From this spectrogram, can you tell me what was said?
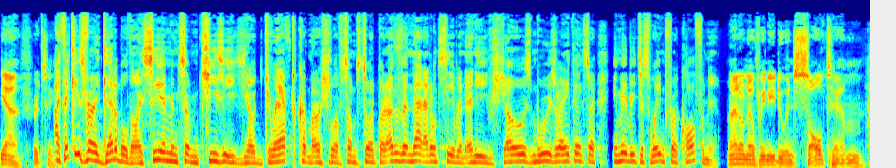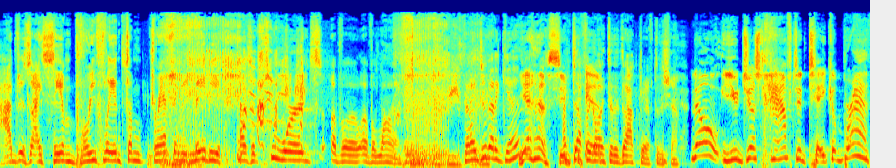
Yeah, Fritzy. I think he's very gettable, though. I see him in some cheesy, you know, draft commercial of some sort. But other than that, I don't see him in any shows, movies, or anything. So he may be just waiting for a call from you. I don't know if we need to insult him. I'm just, I see him briefly in some drafting. He maybe has a two words of a of a line. Did I do that again? Yes, you I'm definitely did. going to the doctor after the show. No, you just have to take a breath.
